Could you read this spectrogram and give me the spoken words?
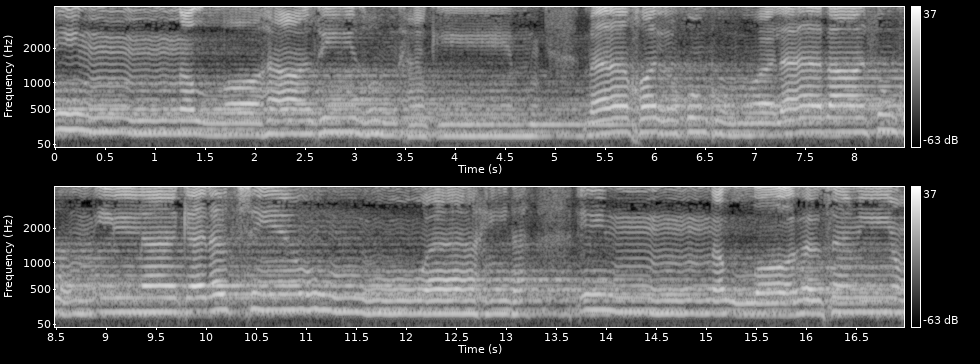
إن الله عزيز حكيم. ما خلقكم ولا بعثكم إلا كنفس واحدة. إن الله سميع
